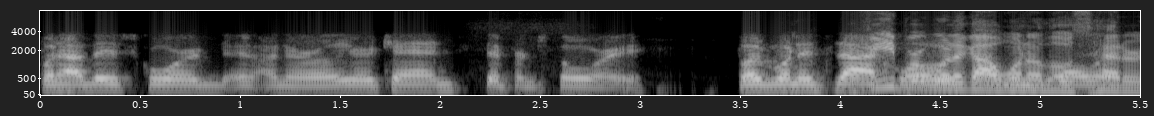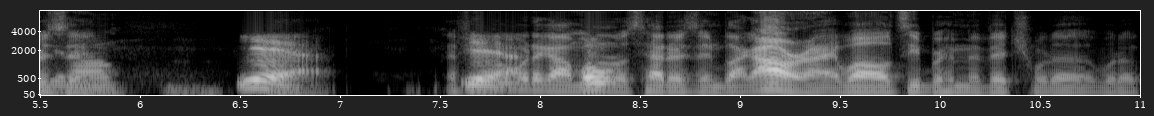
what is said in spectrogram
But had they scored an an earlier chance, different story. But when it's that If Ibra would have got one of those headers you know, in, Yeah, If Yeah. he would have got one Well- of those headers and be like, all right, well, it's Ibrahimovic with a with a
